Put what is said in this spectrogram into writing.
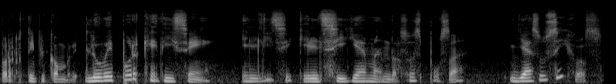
por típico hombre. Lo ve porque dice, él dice que él sigue amando a su esposa y a sus hijos.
